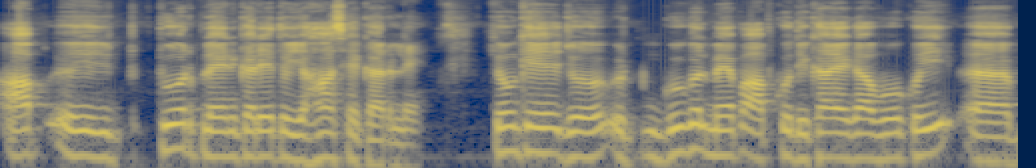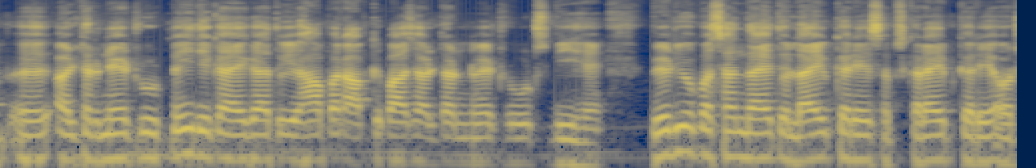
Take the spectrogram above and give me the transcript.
आप टूर प्लान करें तो यहाँ से कर लें। क्योंकि जो गूगल मैप आपको दिखाएगा, वो कोई अल्टरनेट रूट नहीं दिखाएगा तो यहाँ पर आपके पास अल्टरनेट रूट्स भी हैं। वीडियो पसंद आए तो लाइक करें सब्सक्राइब करें और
